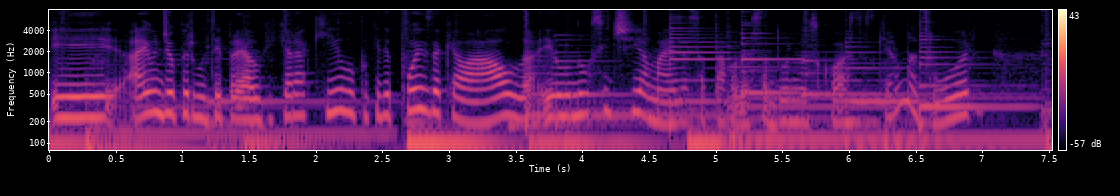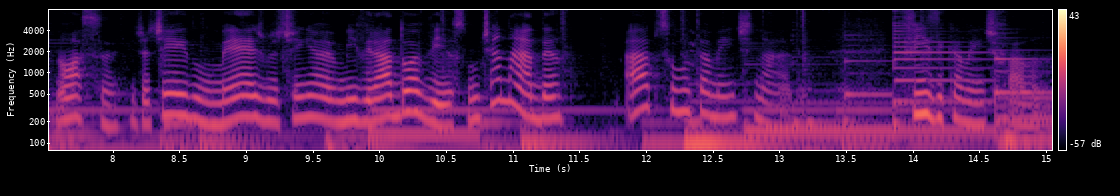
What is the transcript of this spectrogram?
E aí um dia eu perguntei para ela o que era aquilo, porque depois daquela aula eu não sentia mais essa tava dessa dor nas costas, que era uma dor. Nossa, já tinha ido no médico, já tinha me virado do avesso, não tinha nada, absolutamente nada, fisicamente falando.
